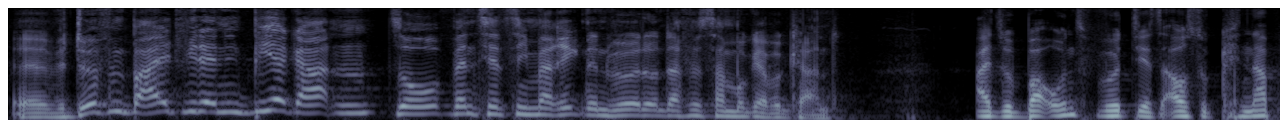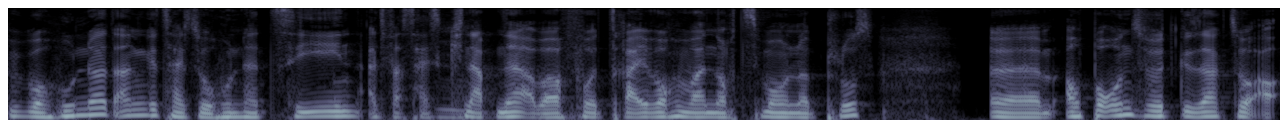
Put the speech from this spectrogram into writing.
Äh, wir dürfen bald wieder in den Biergarten, so, wenn es jetzt nicht mehr regnen würde und dafür ist Hamburg ja bekannt. Also bei uns wird jetzt auch so knapp über 100 angezeigt, so 110. Also was heißt knapp, ne? Aber vor drei Wochen waren noch 200 plus. Ähm, auch bei uns wird gesagt, so Au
